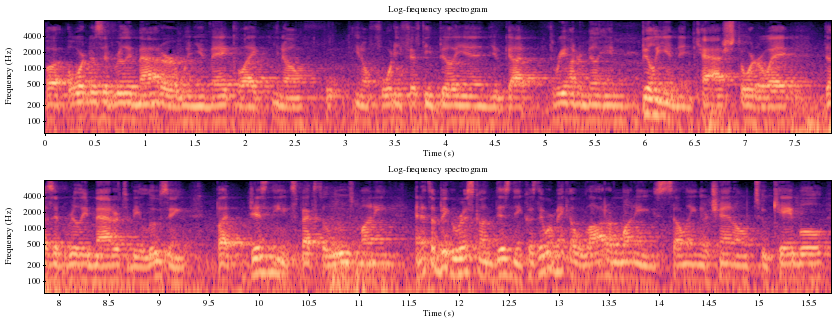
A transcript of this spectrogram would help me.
or, or does it really matter when you make like you know you know 40, 50 billion, you've got 300 million billion in cash stored away? Does it really matter to be losing? But Disney expects to lose money, and it's a big risk on Disney because they were making a lot of money selling their channel to cable.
